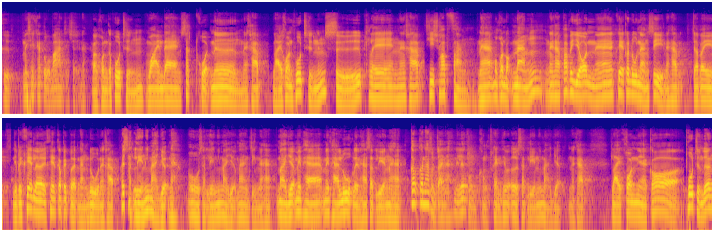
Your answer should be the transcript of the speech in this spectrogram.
คือ ไม่ใช่แค่ตัวบ้านเฉยๆนะบางคนก็พูดถึงไวน์แดงสักขวดหนึ่งนะครับหลายคนพูดถึงหนังสือเพลงนะครับที่ชอบฟังนะฮะบางคนบอกหนังนะครับภาพยนตร์นะเครียดก็ดูหนังสินะครับจะไปอย่าไปเครียดเลยเครียดก็ไปเปิดหนังดูนะครับไอสัตว์เลี้ยงนี่มาเยอะนะโอ้สัตว์เลี้ยงนี่มาเยอะมากจริงๆนะฮะมาเยอะไม่แพ้ไม่แพ้ลูกเลยนะฮะสัตว์เลี้ยงนะฮะก็ก็น่าสนใจนะในเรื่องของของเทรนด์ที่ว่าเออสัตว์เลี้ยงนี่มาเยอะนะครับ หลายคนเนี่ยก็พูดถึงเรื่อง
